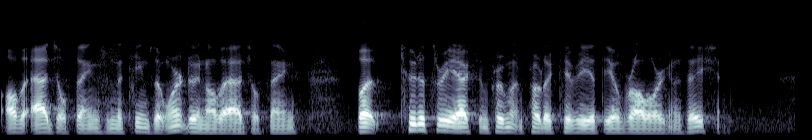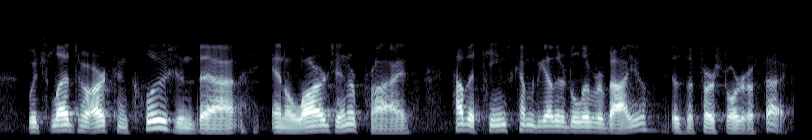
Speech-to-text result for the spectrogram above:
all the agile things and the teams that weren't doing all the agile things, but two to three X improvement in productivity at the overall organization which led to our conclusion that in a large enterprise, how the teams come together to deliver value is the first order effect.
